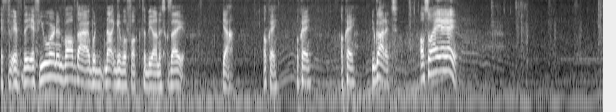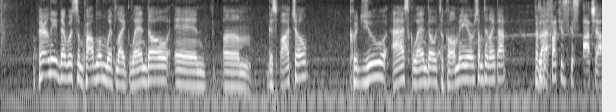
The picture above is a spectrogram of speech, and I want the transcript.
If if the if you weren't involved, I, I would not give a fuck to be honest. Cause I, yeah. Okay. Okay. Okay. You got it. Also, hey, hey, hey. Apparently, there was some problem with like Lando and um Gaspacho. Could you ask Lando to call me or something like that? Who the I, fuck is Gaspacho?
